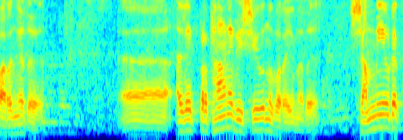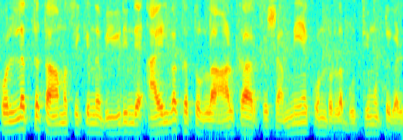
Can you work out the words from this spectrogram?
പറഞ്ഞത് അതിലെ പ്രധാന വിഷയം എന്ന് പറയുന്നത് ഷമ്മിയുടെ കൊല്ലത്ത് താമസിക്കുന്ന വീടിന്റെ അയൽവക്കത്തുള്ള ആൾക്കാർക്ക് ഷമ്മിയെ കൊണ്ടുള്ള ബുദ്ധിമുട്ടുകൾ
